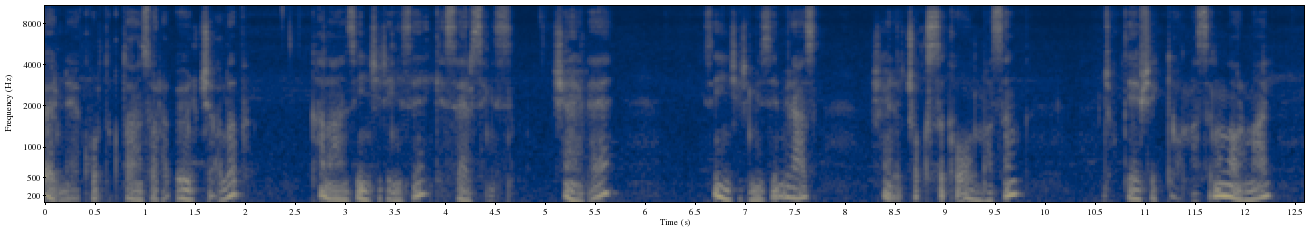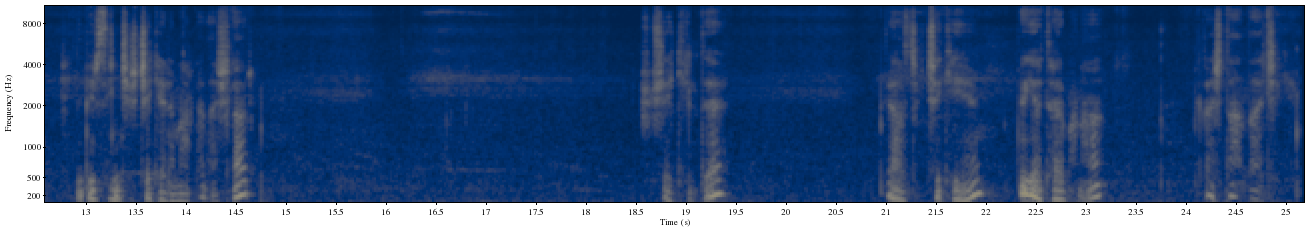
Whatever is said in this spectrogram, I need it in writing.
Örneği kurduktan sonra ölçü alıp kalan zincirinizi kesersiniz. Şöyle zincirimizi biraz şöyle çok sıkı olmasın. Çok gevşek de olmasın. Normal. Şimdi bir zincir çekelim arkadaşlar. Şu şekilde birazcık çekeyim. Bu yeter bana. Birkaç tane daha çekeyim.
